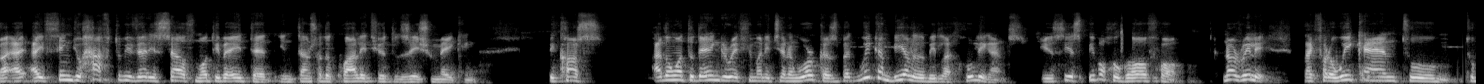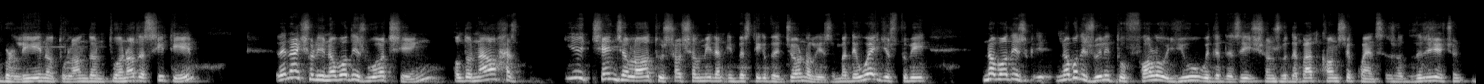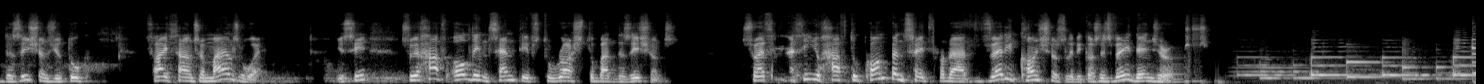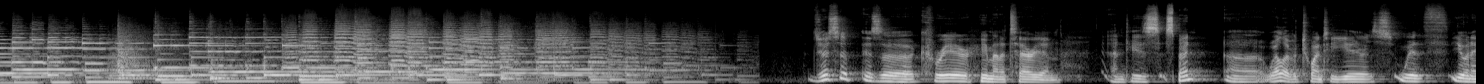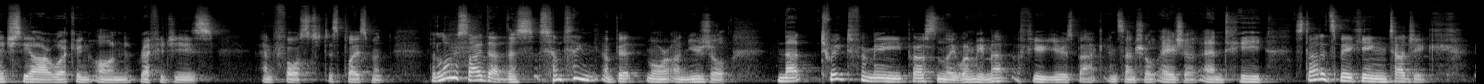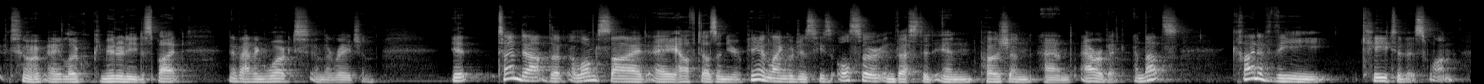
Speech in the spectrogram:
I, I think you have to be very self-motivated in terms of the quality of the decision making, because I don't want to denigrate humanitarian workers, but we can be a little bit like hooligans. You see, it's people who go for not really like for a weekend to to Berlin or to London to another city. Then actually nobody's watching. Although now has you know, changed a lot to social media and investigative journalism, but the way it used to be, nobody's nobody's really to follow you with the decisions, with the bad consequences of the decision, decisions you took five thousand miles away. You see, so you have all the incentives to rush to bad decisions. So I think I think you have to compensate for that very consciously because it's very dangerous. Josep is a career humanitarian and he's spent uh, well over 20 years with UNHCR working on refugees and forced displacement. But alongside that, there's something a bit more unusual. And that twigged for me personally when we met a few years back in Central Asia, and he started speaking Tajik to a local community despite never having worked in the region. It turned out that alongside a half dozen European languages, he's also invested in Persian and Arabic, and that's kind of the key to this one.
